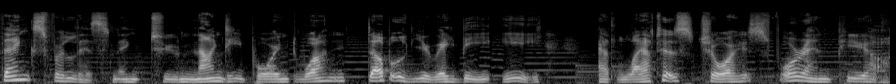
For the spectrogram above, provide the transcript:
Thanks for listening to 90.1 WABE, Atlanta's Choice for NPR.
